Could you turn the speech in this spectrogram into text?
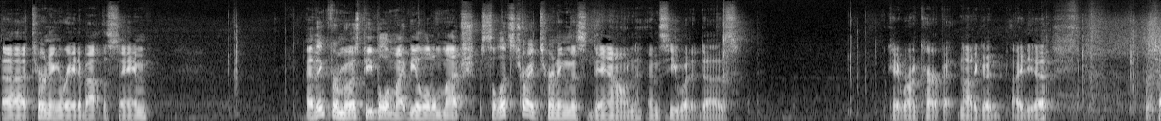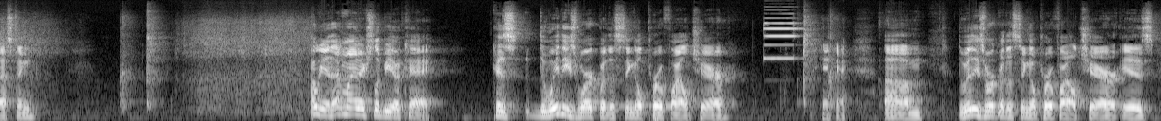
uh, turning rate about the same. I think for most people it might be a little much, so let's try turning this down and see what it does. Okay, we're on carpet. Not a good idea for testing. Okay, that might actually be okay. Because the way these work with a single profile chair, um, the way these work with a single profile chair is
